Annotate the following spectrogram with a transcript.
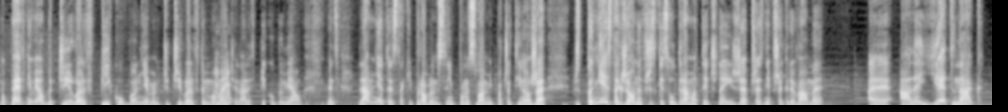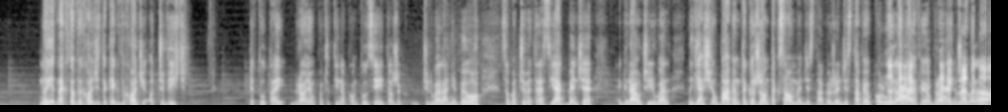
no pewnie miałby Chilwell w piku, bo nie wiem, czy Chilwell w tym Mhm. momencie, no ale w piku by miał. Więc dla mnie to jest taki problem z tymi pomysłami Pochettino, że, że to nie jest tak, że one wszystkie są dramatyczne i że przez nie przegrywamy, ale jednak, no jednak to wychodzi tak, jak wychodzi. Oczywiście tutaj bronią Pochettino kontuzję i to, że Chilwella nie było. Zobaczymy teraz, jak będzie grał Chilwell. No ja się obawiam tego, że on tak samo będzie stawiał, że będzie stawiał No Colwilla tak, na lewej obronie tak, Chilwella dlatego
